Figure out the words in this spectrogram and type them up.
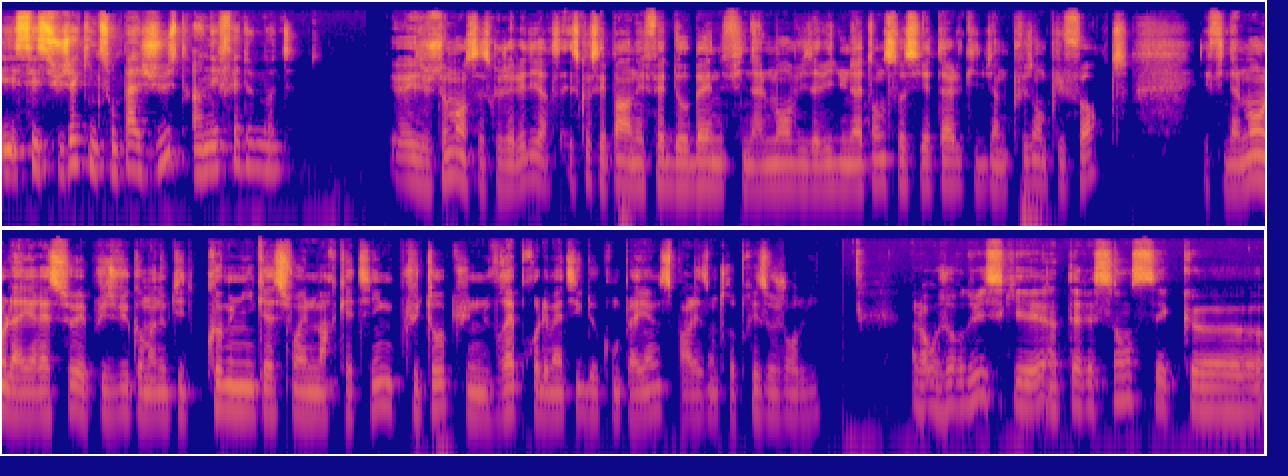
et ces sujets qui ne sont pas juste un effet de mode. Et justement, c'est ce que j'allais dire. Est-ce que c'est pas un effet d'aubaine finalement vis-à-vis d'une attente sociétale qui devient de plus en plus forte? Et finalement, la RSE est plus vue comme un outil de communication et de marketing plutôt qu'une vraie problématique de compliance par les entreprises aujourd'hui? Alors aujourd'hui, ce qui est intéressant, c'est que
